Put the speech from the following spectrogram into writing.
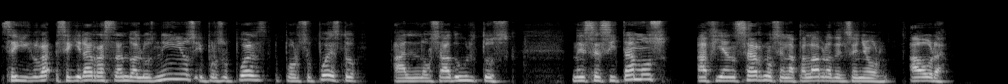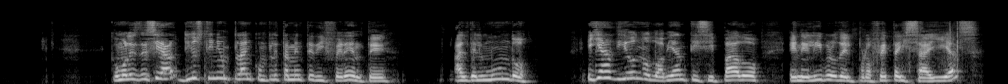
seguirá, seguirá arrastrando a los niños y por supuesto, por supuesto a los adultos. Necesitamos afianzarnos en la palabra del Señor. Ahora, como les decía, Dios tiene un plan completamente diferente al del mundo. Y ya Dios nos lo había anticipado en el libro del profeta Isaías.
